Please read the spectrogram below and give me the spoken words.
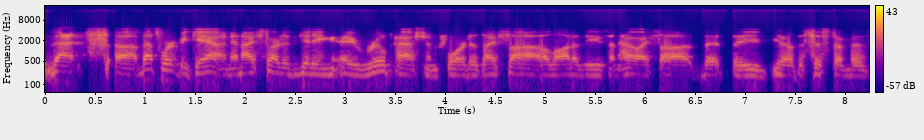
that's uh, that's where it began. And I started getting a real passion for it as I saw a lot of these and how I saw that the you know the system is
